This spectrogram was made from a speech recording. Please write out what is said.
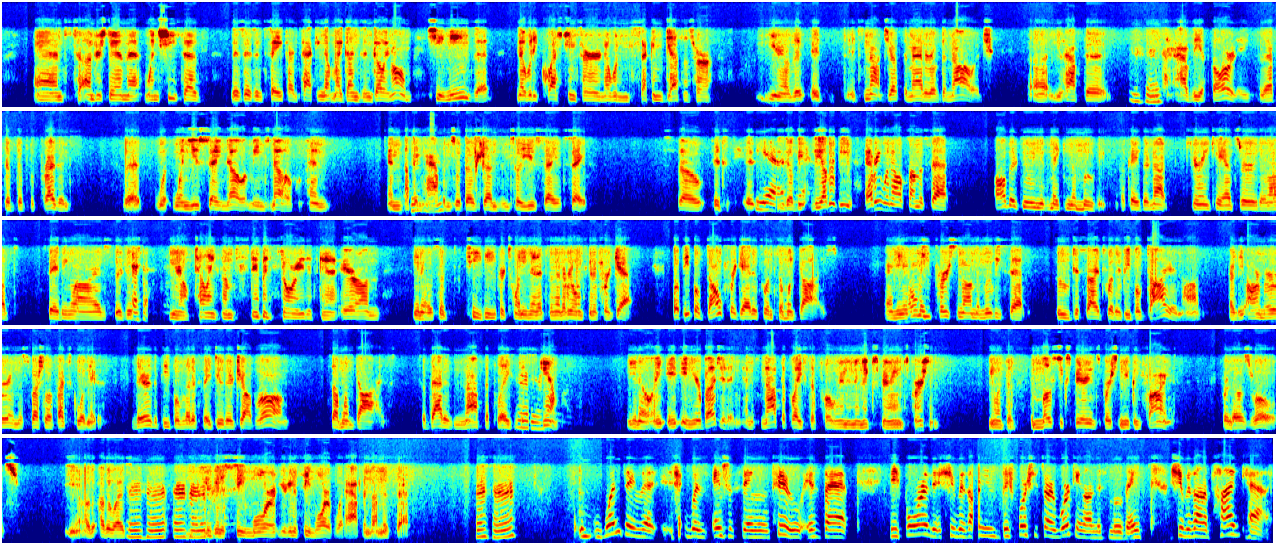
and to understand that when she says this isn't safe, I'm packing up my guns and going home, she means it. Nobody questions her. Nobody second guesses her. You know that it it's not just a matter of the knowledge. Uh, you have to hmm have the authority, you have to the, the presence that w- when you say no, it means no, and and nothing Mhm. happens with those guns until you say it's safe. So it's it, Yeah. you know the, the other be everyone else on the set, all they're doing is making a movie. Okay, they're not curing cancer, they're not saving lives, they're just you know telling some stupid story that's going to air on you know some TV for 20 minutes, and then everyone's going to forget. What people don't forget is when someone dies. And the only person on the movie set who decides whether people die or not are the armorer and the special effects coordinator. They're the people that if they do their job wrong, someone dies. So that is not the place to Mhm. skimp, you know, in, in your budgeting. And it's not the place to pull in an inexperienced person. You want the, the most experienced person you can find for those roles. You know, oth- otherwise hmm hmm you're going to see more. You're going to see more of what happened on this set. Mm-hmm. One thing that was interesting too is that before that she was on before she started working on this movie, she was on a podcast.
